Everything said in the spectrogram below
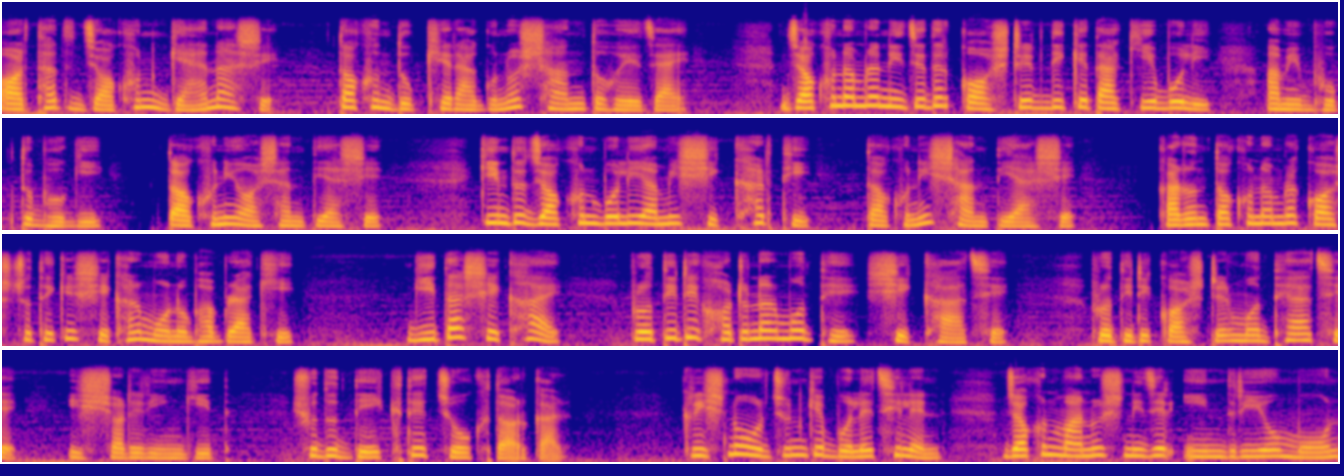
অর্থাৎ যখন জ্ঞান আসে, তখন দুঃখের আগুনও শান্ত হয়ে যায়। যখন আমরা নিজেদের কষ্টের দিকে তাকিয়ে বলি, আমি ভুক্তভোগী তখনই অশান্তি আসে। কিন্তু যখন বলি আমি শিক্ষার্থী, তখনই শান্তি আসে, কারণ তখন আমরা কষ্ট থেকে শেখার মনোভাব রাখি। গীতা শেখায়, প্রতিটি ঘটনার মধ্যে শিক্ষা আছে, প্রতিটি কষ্টের মধ্যে আছে ঈশ্বরের ইঙ্গিত, শুধু দেখতে চোখ দরকার। কৃষ্ণ অর্জুনকে বলেছিলেন, যখন মানুষ নিজের ইন্দ্রিয়, মন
